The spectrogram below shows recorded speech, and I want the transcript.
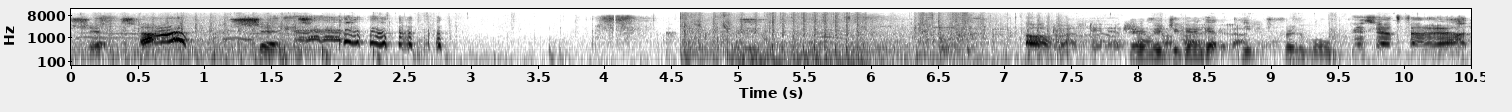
Shit. Ah! Shit. Oh, David, you're gonna get peeked through the wall. Werd verhört.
